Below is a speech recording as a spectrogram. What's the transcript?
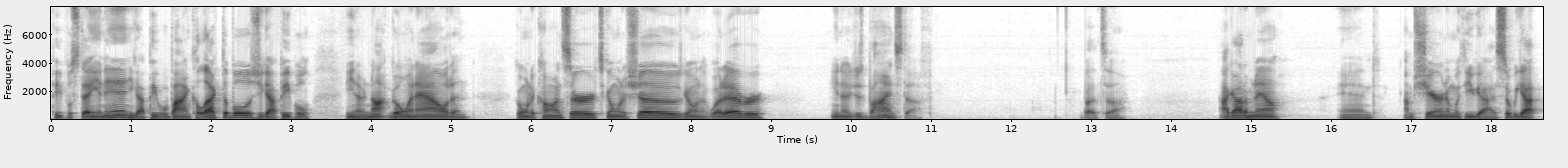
people staying in, you got people buying collectibles, you got people, you know, not going out and going to concerts, going to shows, going to whatever, you know, just buying stuff. But uh, I got them now, and I'm sharing them with you guys. So we got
